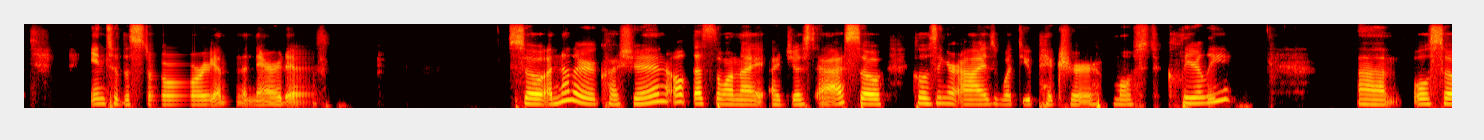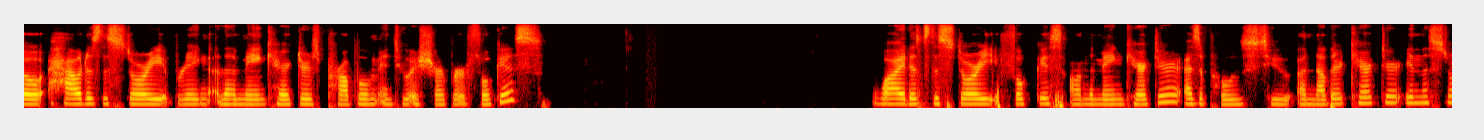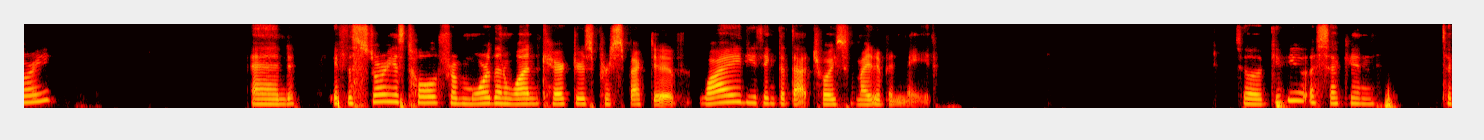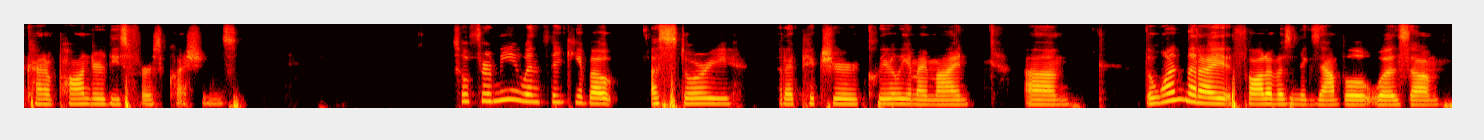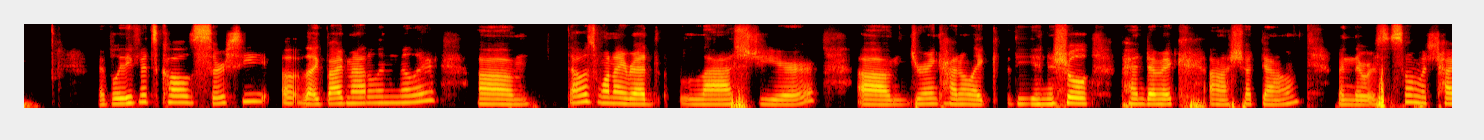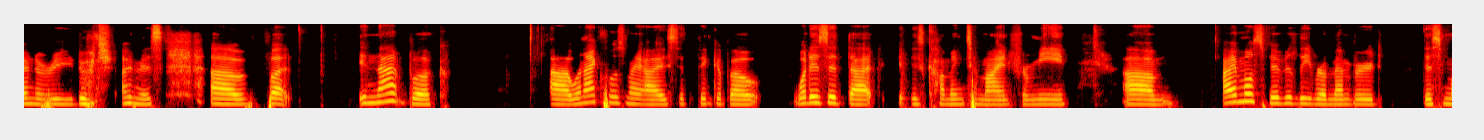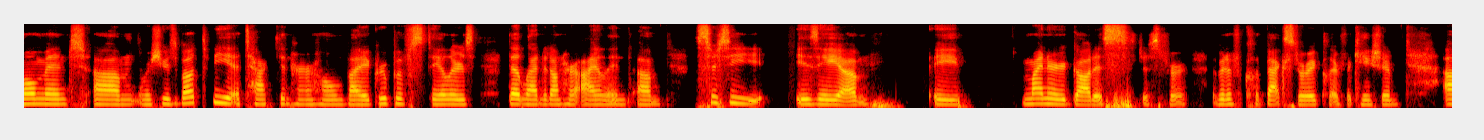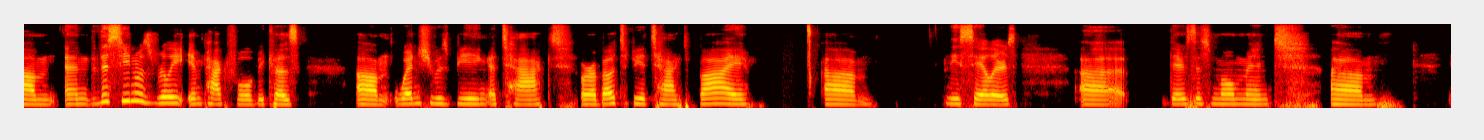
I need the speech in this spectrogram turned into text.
into the story and the narrative. So another question, oh, that's the one I, I just asked. So closing your eyes, what do you picture most clearly? Um, also, how does the story bring the main character's problem into a sharper focus? why does the story focus on the main character as opposed to another character in the story? And if the story is told from more than one character's perspective, why do you think that that choice might have been made? So I'll give you a second to kind of ponder these first questions. So for me, when thinking about a story that I picture clearly in my mind, um, the one that I thought of as an example was, um, I believe it's called Circe, uh, like by Madeline Miller. Um, that was one I read last year um, during kind of like the initial pandemic uh, shutdown when there was so much time to read, which I miss. Uh, but in that book, uh, when I close my eyes to think about what is it that is coming to mind for me, um, I most vividly remembered this moment um, where she was about to be attacked in her home by a group of sailors that landed on her island. Um, Circe is a um, a minor goddess, just for a bit of backstory clarification. Um, and this scene was really impactful because um, when she was being attacked or about to be attacked by um, these sailors, uh, there's this moment um,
